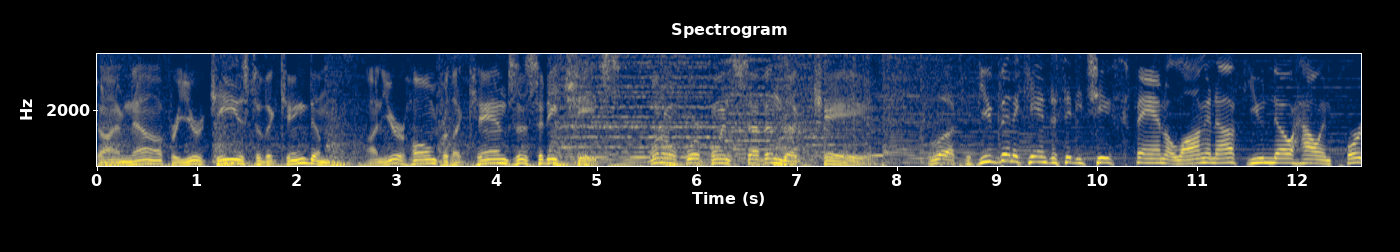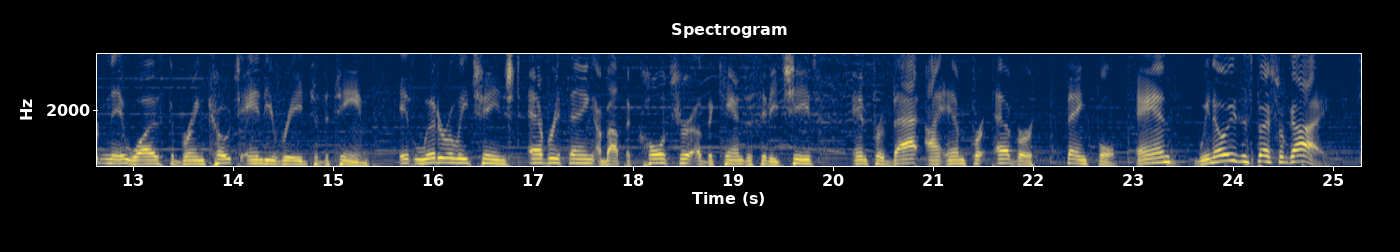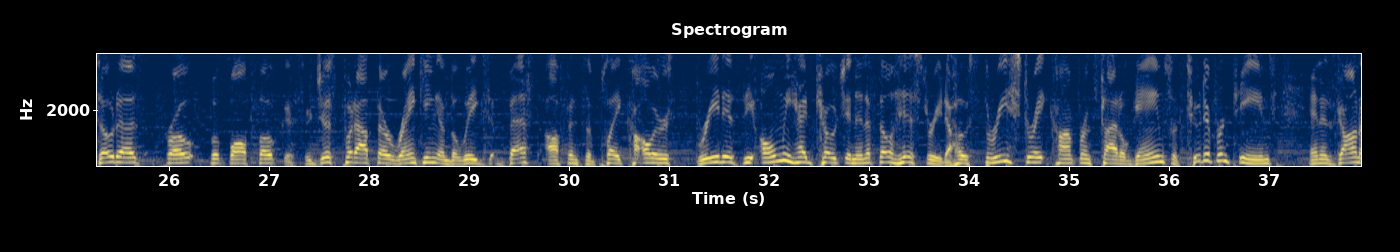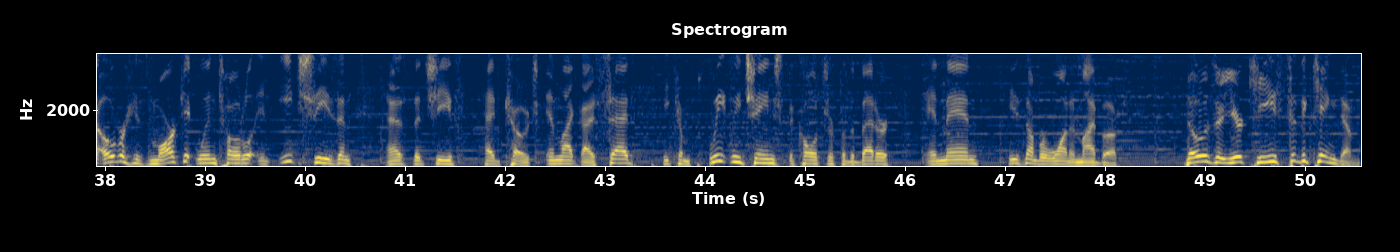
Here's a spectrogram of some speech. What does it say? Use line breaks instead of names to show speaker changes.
Time now for your keys to the kingdom on your home for the Kansas City Chiefs. 104.7 The Cave.
Look, if you've been a Kansas City Chiefs fan long enough, you know how important it was to bring Coach Andy Reid to the team. It literally changed everything about the culture of the Kansas City Chiefs, and for that, I am forever thankful. And we know he's a special guy. So does Pro Football Focus, who just put out their ranking of the league's best offensive play callers. Reid is the only head coach in NFL history to host three straight conference title games with two different teams and has gone over his market win total in each season as the Chiefs head coach. And like I said, he completely changed the culture for the better. And man, he's number one in my book. Those are your keys to the kingdom.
